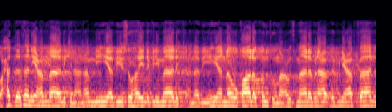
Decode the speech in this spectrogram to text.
وحدثني عن مالك عن عمه أبي سهيل بن مالك عن أبيه أنه قال كنت مع عثمان بن عفان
